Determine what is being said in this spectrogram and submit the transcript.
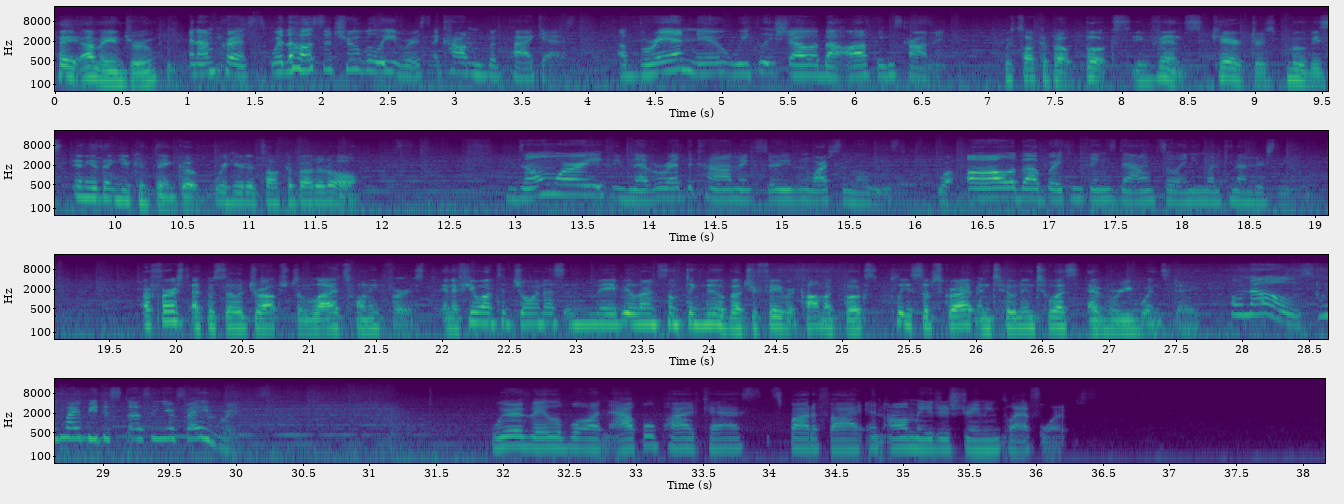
Hey, I'm Andrew. And I'm Chris. We're the hosts of True Believers, a comic book podcast, a brand new weekly show about all things comic. We talk about books, events, characters, movies, anything you can think of. We're here to talk about it all. Don't worry if you've never read the comics or even watched the movies. We're all about breaking things down so anyone can understand. Our first episode drops July 21st, and if you want to join us and maybe learn something new about your favorite comic books, please subscribe and tune in to us every Wednesday. Who knows? We might be discussing your favorites. We're available on Apple Podcasts, Spotify, and all major streaming platforms.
